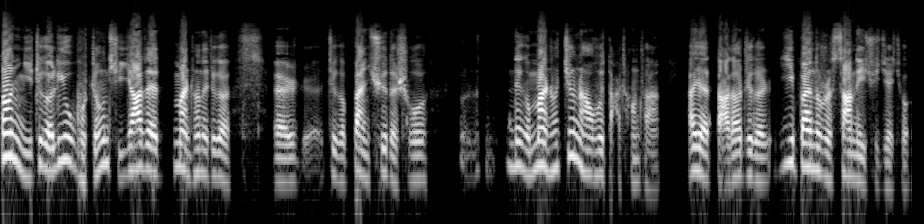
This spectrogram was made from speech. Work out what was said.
当你这个利物浦整体压在曼城的这个呃这个半区的时候，那个曼城经常会打长传，而且打到这个一般都是萨内去接球，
